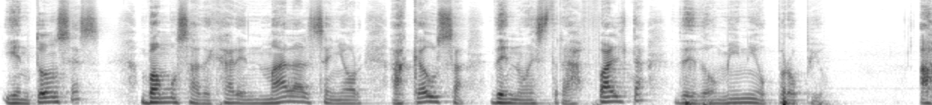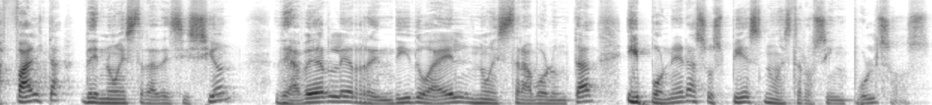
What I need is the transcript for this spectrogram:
Y entonces vamos a dejar en mal al Señor a causa de nuestra falta de dominio propio. a falta de nuestra decisión de haberle rendido a Él nuestra voluntad y poner a sus pies nuestros impulsos.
